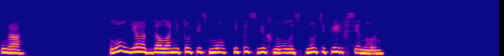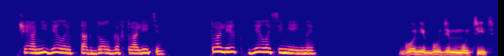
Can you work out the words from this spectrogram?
Ура. Лол, я отдала не то письмо, и ты свихнулась, но теперь все норм. Че они делают так долго в туалете? Туалет – дело семейное. Го не будем мутить.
